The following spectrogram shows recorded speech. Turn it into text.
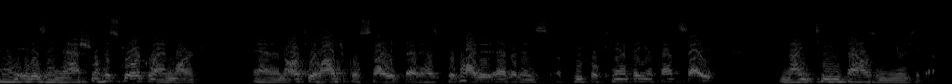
And it is a National Historic Landmark and an archaeological site that has provided evidence of people camping at that site 19,000 years ago.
